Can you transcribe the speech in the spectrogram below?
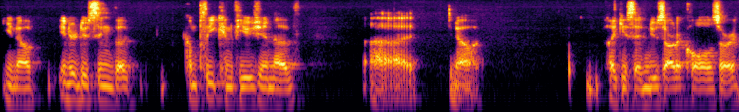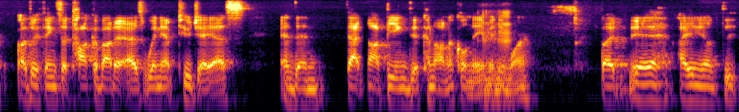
you know introducing the complete confusion of uh, you know like you said news articles or other things that talk about it as Winamp2JS and then that not being the canonical name mm-hmm. anymore. But yeah, I you know the,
